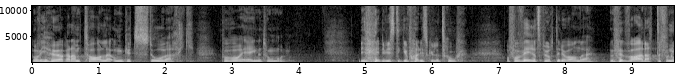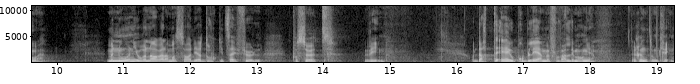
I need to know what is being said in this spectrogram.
Og vi hører dem tale om Guds storverk på våre egne tungemål. De, de visste ikke hva de skulle tro. Og Forvirret spurte de hverandre hva er dette for noe. Men noen gjorde narr av dem og sa de har drukket seg full på søt vin. Og Dette er jo problemet for veldig mange rundt omkring.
